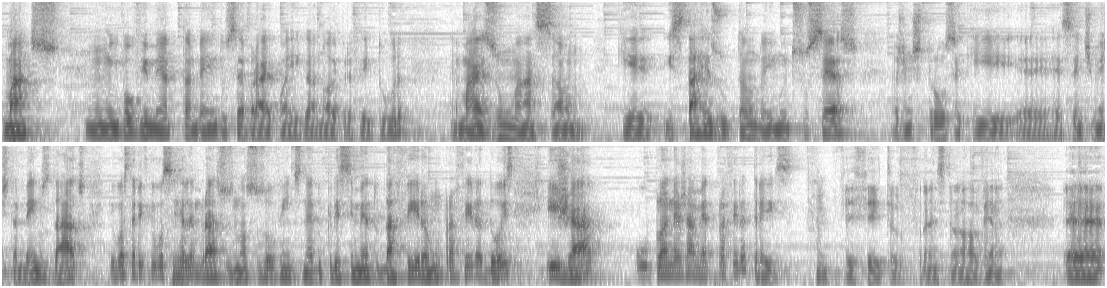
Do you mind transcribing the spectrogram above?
Marcos, um envolvimento também do SEBRAE com a Iganó e Prefeitura, é mais uma ação que está resultando em muito sucesso. A gente trouxe aqui é, recentemente também os dados. Eu gostaria que você relembrasse os nossos ouvintes né, do crescimento da feira 1 para a feira 2 e já o planejamento para a feira 3. Perfeito, Francis, dona Rovena. É,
